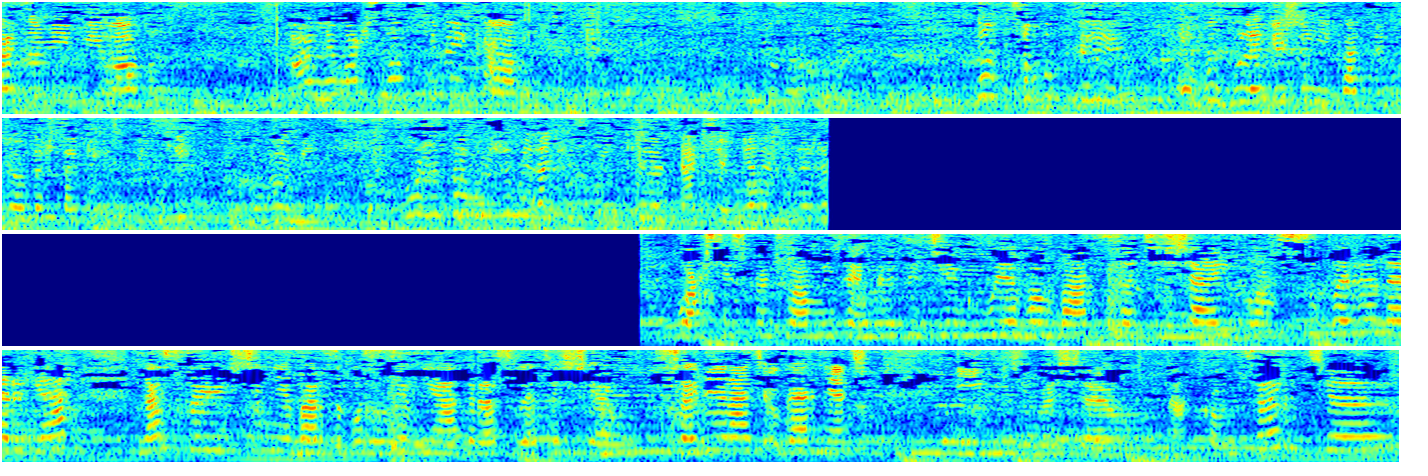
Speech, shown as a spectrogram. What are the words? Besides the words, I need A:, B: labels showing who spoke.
A: bardzo mi miło. Ale masz słodki make-up. No co ty? O, w ogóle wiesz, że mi Patryk wziął też takie spinki? No Mówi mi, może założymy takie spinki na tak siebie, ale Właśnie skończyłam mi ten gry. Dziękuję Wam bardzo dzisiaj. Była super energia. Nastroje jeszcze nie bardzo pozytywnie, a teraz lecę się przebierać, ogarniać i widzimy się na koncercie.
